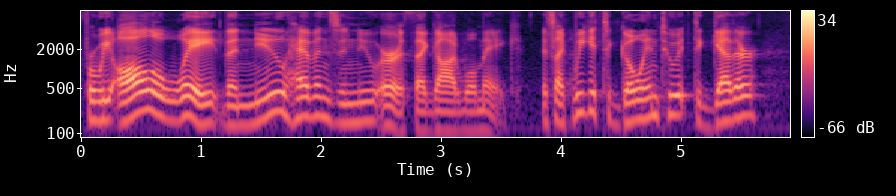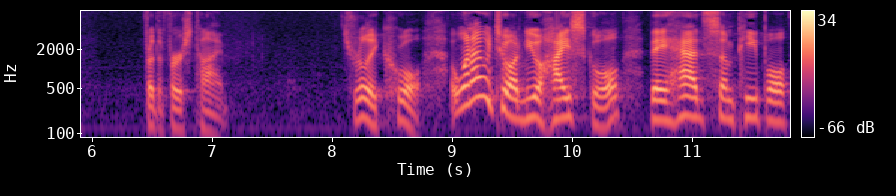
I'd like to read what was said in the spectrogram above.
for we all await the new heavens and new earth that God will make. It's like we get to go into it together for the first time. It's really cool. When I went to a new high school, they had some people,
